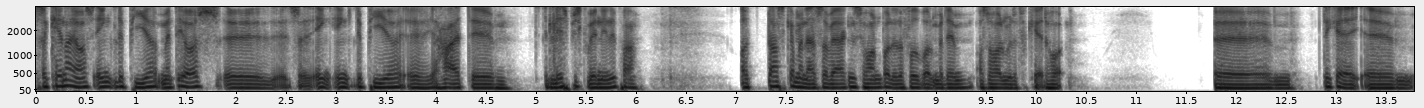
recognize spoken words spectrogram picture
Så kender jeg også enkelte piger, men det er også øh, så en, enkelte piger. Øh, jeg har et, øh, et lesbisk venindepar. Og der skal man altså hverken se håndbold eller fodbold med dem, og så holde med det forkerte hold. Øh, det kan jeg... Øh,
